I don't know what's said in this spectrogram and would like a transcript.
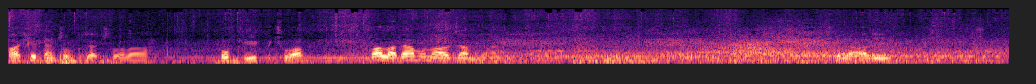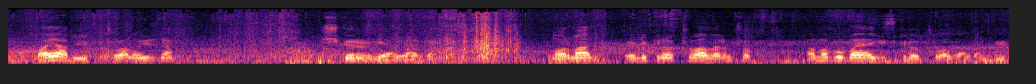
hakikaten çok güzel çuval ha. Çok büyük bir çuval. Vallahi ben bunu alacağım ya. Şöyle alayım. Bayağı büyük bir çuval o yüzden iş görür bir yerlerde. Normal 50 kilo çuvallarım çok. Ama bu bayağı 100 kilo çuvallardan büyük.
